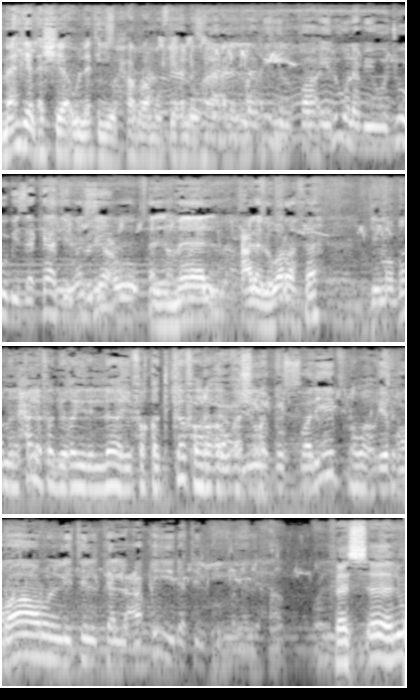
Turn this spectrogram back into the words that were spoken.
ما هي الأشياء التي يحرم فعلها على المرأة؟ القائلون بوجوب زكاة يوزع المال على الورثة من حلف بغير الله فقد كفر أو أشرك. الصليب إقرار لتلك العقيدة الكفرية فاسألوا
